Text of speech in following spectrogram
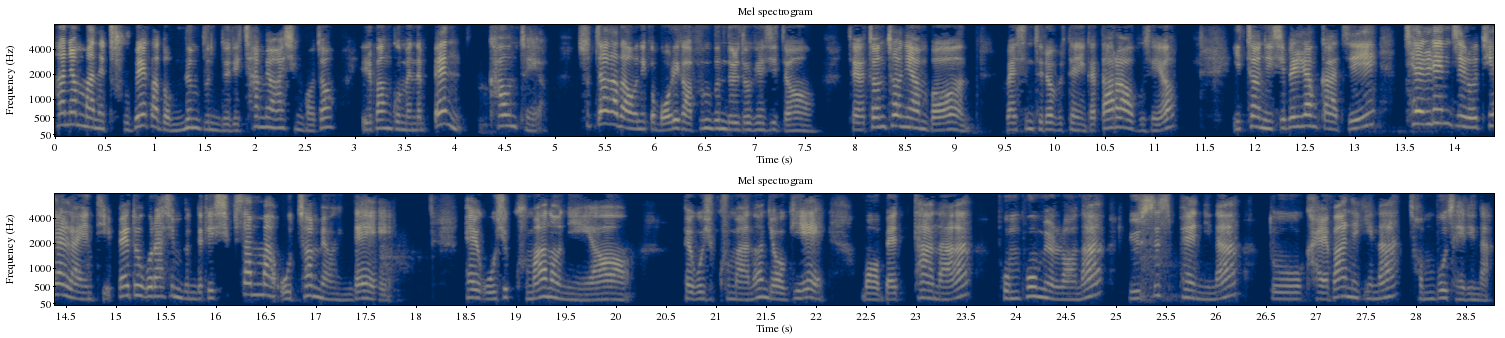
4년 만에 두 배가 넘는 분들이 참여하신 거죠. 일반 구매는 뺀 카운트예요. 숫자가 나오니까 머리가 아픈 분들도 계시죠. 제가 천천히 한번 말씀드려 볼 테니까 따라와 보세요. 2021년까지 챌린지로 TR9T 빼독을 하신 분들이 13만 5천 명인데 159만 원이에요. 159만 원 여기에 뭐 메타나 봄포뮬러나 유스스펜이나 또 갈바닉이나 전보젤이나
